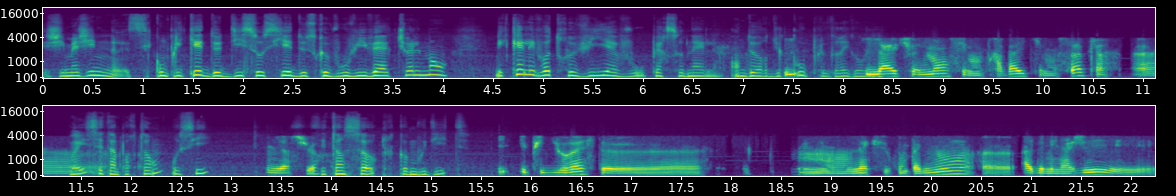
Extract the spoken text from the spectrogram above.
j'imagine, c'est compliqué de dissocier de ce que vous vivez actuellement. Mais quelle est votre vie à vous, personnelle, en dehors du couple, Grégory? Là actuellement, c'est mon travail qui est mon socle. Euh, Oui, c'est important aussi. bien sûr. C'est un socle, comme vous dites. Et, et puis du reste, euh, mon ex-compagnon euh, a déménagé et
